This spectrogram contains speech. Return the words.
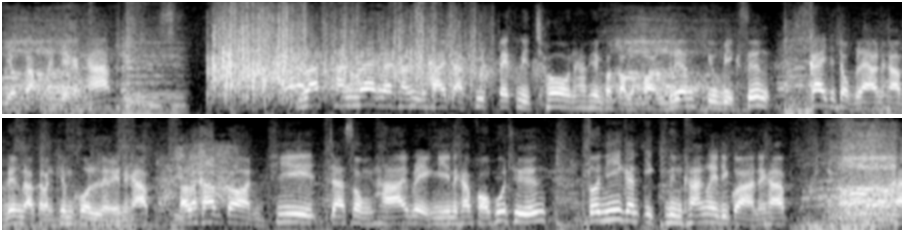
เดี๋ยวกลับมาเจอกันครับ รักครั้งแรกและครั้งสุดท้ายจากพี่เป๊กผลิตโชคนะครับเพลงประกอบละครเรื่องคิวบิกซึ่งใกล้จะจบแล้วนะครับ เรื่องราวกำลังเข้มข้นเลยนะครับเอาละครับก่อนที่จะส่งท้ายเบรกนี้นะครับขอพูดถึงตัวนี้กันอีกหนึ่งครั้งเลยดีกว่านะครับ ใคร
